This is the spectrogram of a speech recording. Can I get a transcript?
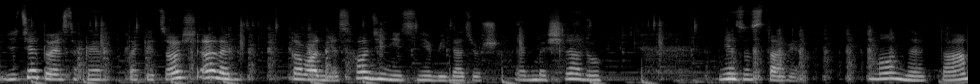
Widzicie, tu jest takie, takie coś, ale to ładnie schodzi, nic nie widać już, jakby śladu nie zostawia. Moneta.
